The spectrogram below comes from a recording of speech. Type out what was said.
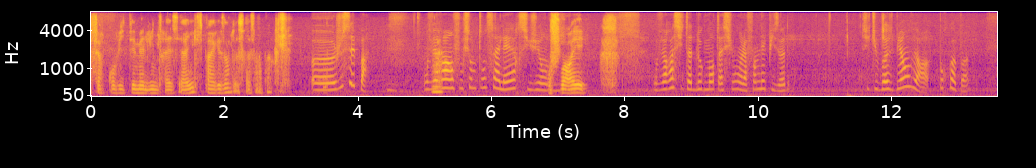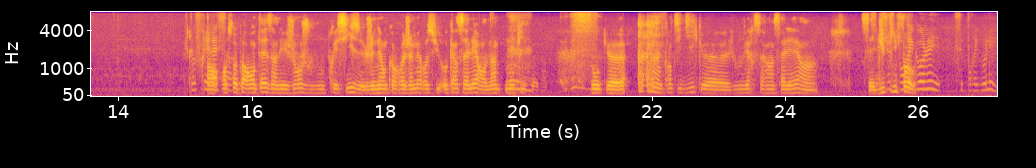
faire profiter Melvin 13 RX par exemple, ça serait sympa. Euh, je sais pas. On verra en fonction de ton salaire, si j'ai envie. Enfoiré. On verra si t'as de l'augmentation à la fin de l'épisode. Si tu bosses bien, on verra. Pourquoi pas. En- ça. entre parenthèses, hein, les gens, je vous précise, je n'ai encore jamais reçu aucun salaire en un épisode. Donc, euh, quand il dit que je vous verserai un salaire, hein, c'est du juste pour pipeau. rigoler. C'est pour rigoler.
